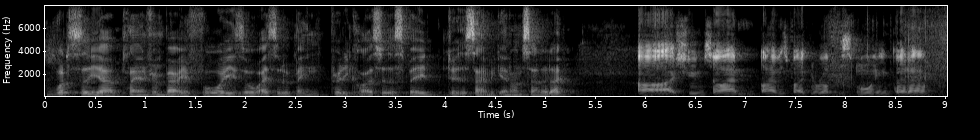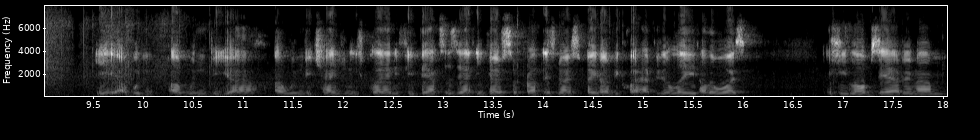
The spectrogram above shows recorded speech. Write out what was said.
What's the uh, plan from Barrier Four? He's always sort of been pretty close to the speed. Do the same again on Saturday. Uh, I assume so. I haven't, I haven't spoken to Rob this morning, but um, yeah, I wouldn't I wouldn't be uh, I wouldn't be changing his plan if he bounces out and he goes to the front. There's no speed. I'd be quite happy to lead. Otherwise, if he lobs out and um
